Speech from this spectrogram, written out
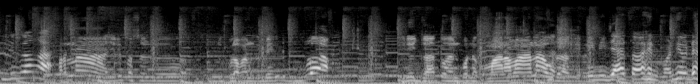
juga nggak? pernah jadi pas udah di bulakan gede gitu bulak ini jatuh handphone ke mana-mana udah akhirnya. Ini jatuh handphonenya udah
